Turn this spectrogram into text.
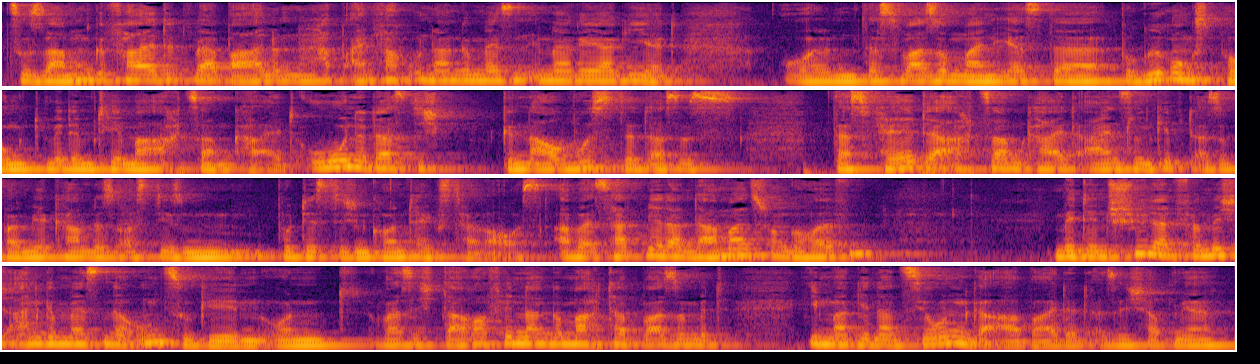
zusammengefaltet verbal und habe einfach unangemessen immer reagiert. Und das war so mein erster Berührungspunkt mit dem Thema Achtsamkeit, ohne dass ich genau wusste, dass es das Feld der Achtsamkeit einzeln gibt. Also bei mir kam das aus diesem buddhistischen Kontext heraus. Aber es hat mir dann damals schon geholfen, mit den Schülern für mich angemessener umzugehen. Und was ich daraufhin dann gemacht habe, war so mit Imaginationen gearbeitet. Also ich habe mir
